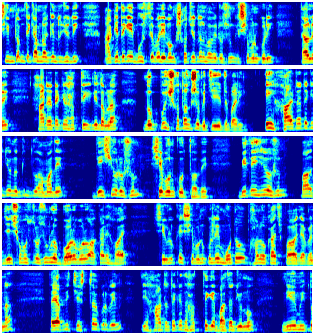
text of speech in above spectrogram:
সিমটম থেকে আমরা কিন্তু যদি আগে থেকেই বুঝতে পারি এবং সচেতনভাবে রসুনকে সেবন করি, তাহলে হার্ট অ্যাটাকের হাত থেকে কিন্তু আমরা নব্বই শতাংশ বেঁচে যেতে পারি। এই হার্ট অ্যাটাকের জন্য কিন্তু আমাদের দেশীয় রসুন সেবন করতে হবে। বিদেশি রসুন বা যে সমস্ত রসুনগুলো বড় বড় আকারে হয়, সেগুলোকে সেবন করলে মোটেও ভালো কাজ পাওয়া যাবে না। তাই আপনি চেষ্টা করবেন যে হার্ট অ্যাটাকের হাত থেকে বাঁচার জন্য নিয়মিত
